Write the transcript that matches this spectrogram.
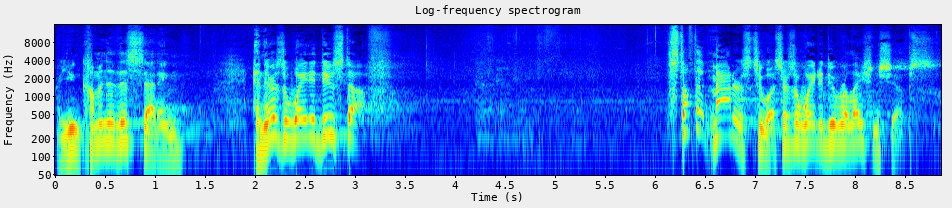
Or you can come into this setting and there's a way to do stuff. Stuff that matters to us. There's a way to do relationships.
